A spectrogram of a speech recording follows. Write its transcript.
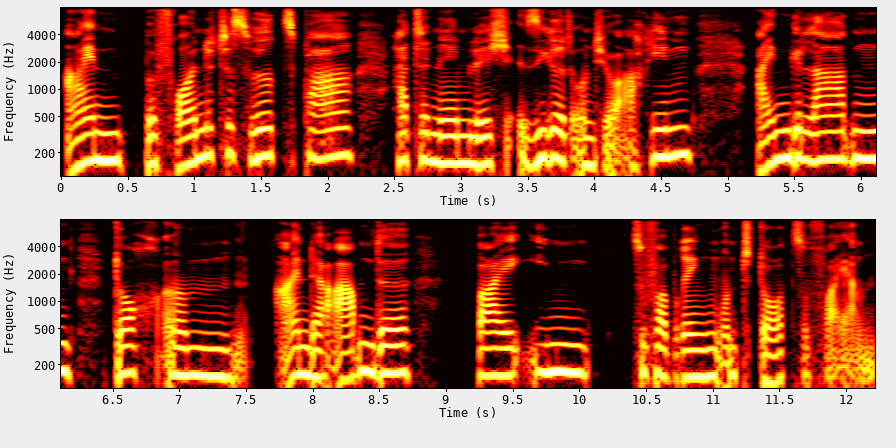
Ein befreundetes Wirtspaar hatte nämlich Sigrid und Joachim eingeladen, doch ähm, einen der Abende bei ihnen zu verbringen und dort zu feiern.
